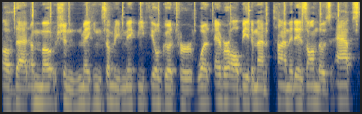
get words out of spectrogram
of that emotion, making somebody make me feel good for whatever, albeit amount of time it is on those apps.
